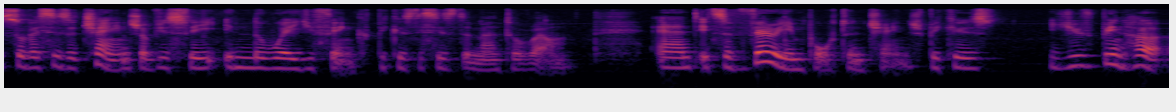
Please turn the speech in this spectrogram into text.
so this is a change, obviously, in the way you think, because this is the mental realm. And it's a very important change because you've been hurt.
